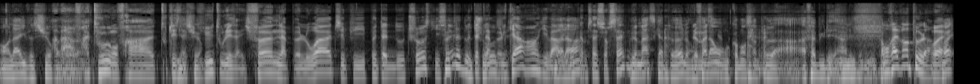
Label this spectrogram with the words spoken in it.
en live sur. Ah bah, on fera tout, on fera toutes les actus, tous les iPhones, l'Apple Watch, et puis peut-être d'autres choses. Peut-être d'autres choses. l'Apple Car hein, qui va arriver comme ça sur scène. Le masque Apple. enfin là, on commence un peu à, fabuler, hein, les amis. On rêve un peu là. Ouais.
